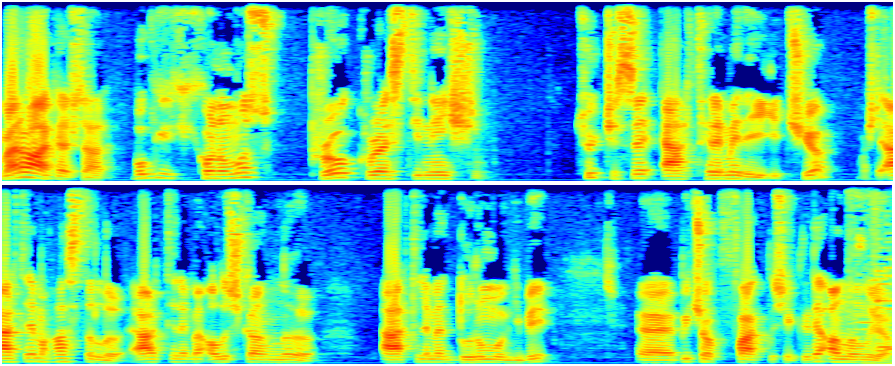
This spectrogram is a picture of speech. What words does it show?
Merhaba arkadaşlar. Bugünkü konumuz procrastination. Türkçesi erteleme diye geçiyor. İşte erteleme hastalığı, erteleme alışkanlığı, erteleme durumu gibi e, birçok farklı şekilde anılıyor.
